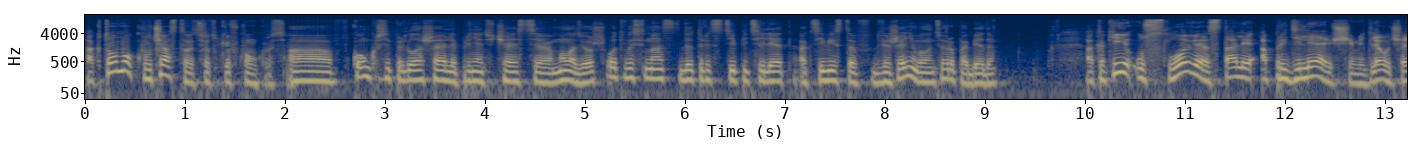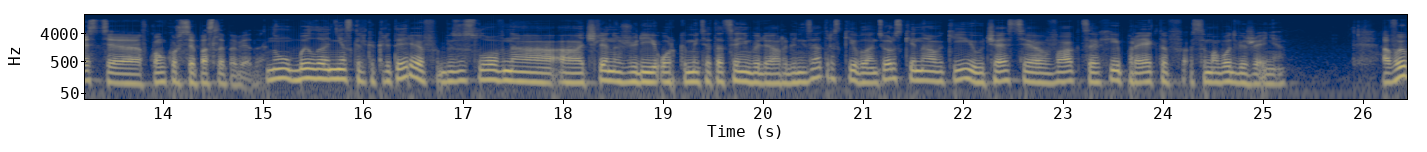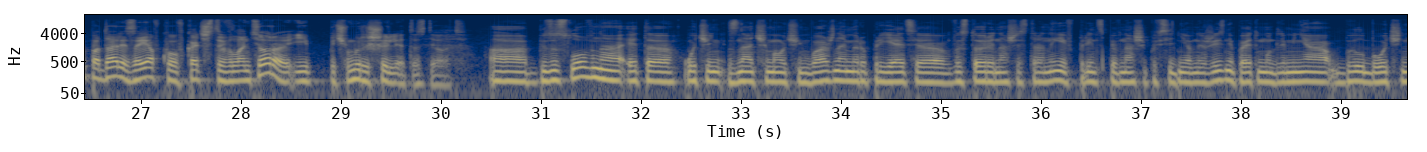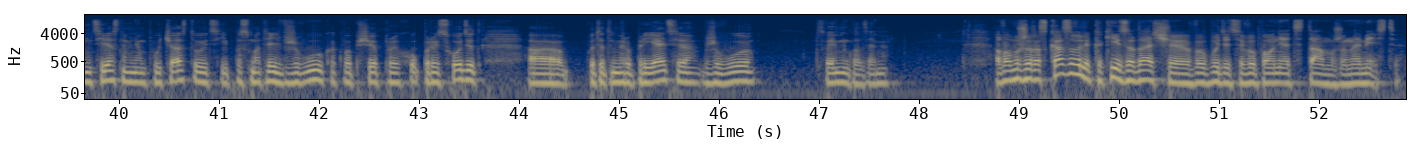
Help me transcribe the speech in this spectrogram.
А кто мог участвовать все-таки в конкурсе? А, в конкурсе приглашали принять участие молодежь от 18 до 35 лет, активистов движения «Волонтеры Победы». А какие условия стали определяющими для участия в конкурсе «Послы Победы»? Ну, было несколько критериев. Безусловно, а, члены жюри оргкомитета оценивали организаторские, волонтерские навыки и участие в акциях и проектах самого движения. А вы подали заявку в качестве волонтера и почему решили это сделать? А, безусловно, это очень значимое, очень важное мероприятие в истории нашей страны и, в принципе, в нашей повседневной жизни, поэтому для меня было бы очень интересно в нем поучаствовать и посмотреть вживую, как вообще происходит а, вот это мероприятие вживую своими глазами. А вам уже рассказывали, какие задачи вы будете выполнять там уже на месте?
